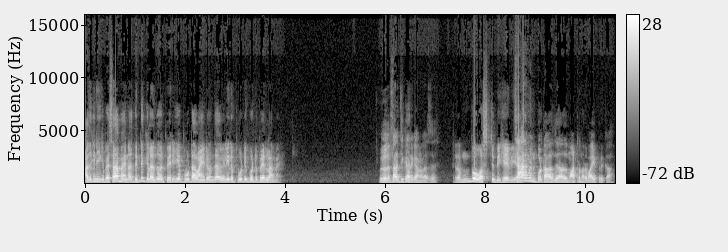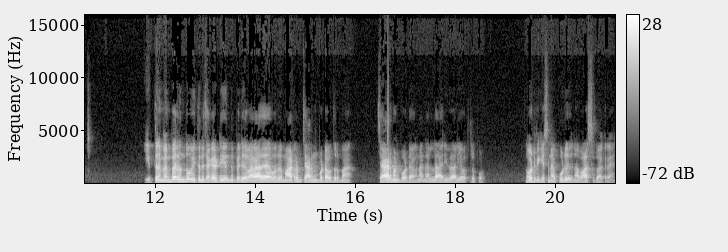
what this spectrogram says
அதுக்கு நீங்க பேசாம என்ன திண்டுக்கல்ல இருந்து ஒரு பெரிய பூட்டா வாங்கிட்டு வந்தா வெளியில பூட்டி போட்டு போயிடலாமே இவ்வளவு லெத்தாஜிக்கா இருக்காங்களா சார் ரொம்ப ஒஸ்ட் பிஹேவியர் சேர்மன் போட்டா அது அது மாற்றம் வர வாய்ப்பு இருக்கா? இத்தனை மெம்பர் இருந்தும் இத்தனை செக்ரட்டரி இருந்து பெரிய வராத ஒரு மாற்றம் சேர்மன் போட்டா ஒருத்தருமா சேர்மன் போட்டாங்கன்னா நல்ல அறிவாளியா ஒருத்தர் போடும் நோட்டிஃபிகேஷனாக கொடு நான் வாசிச்சு பார்க்குறேன்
